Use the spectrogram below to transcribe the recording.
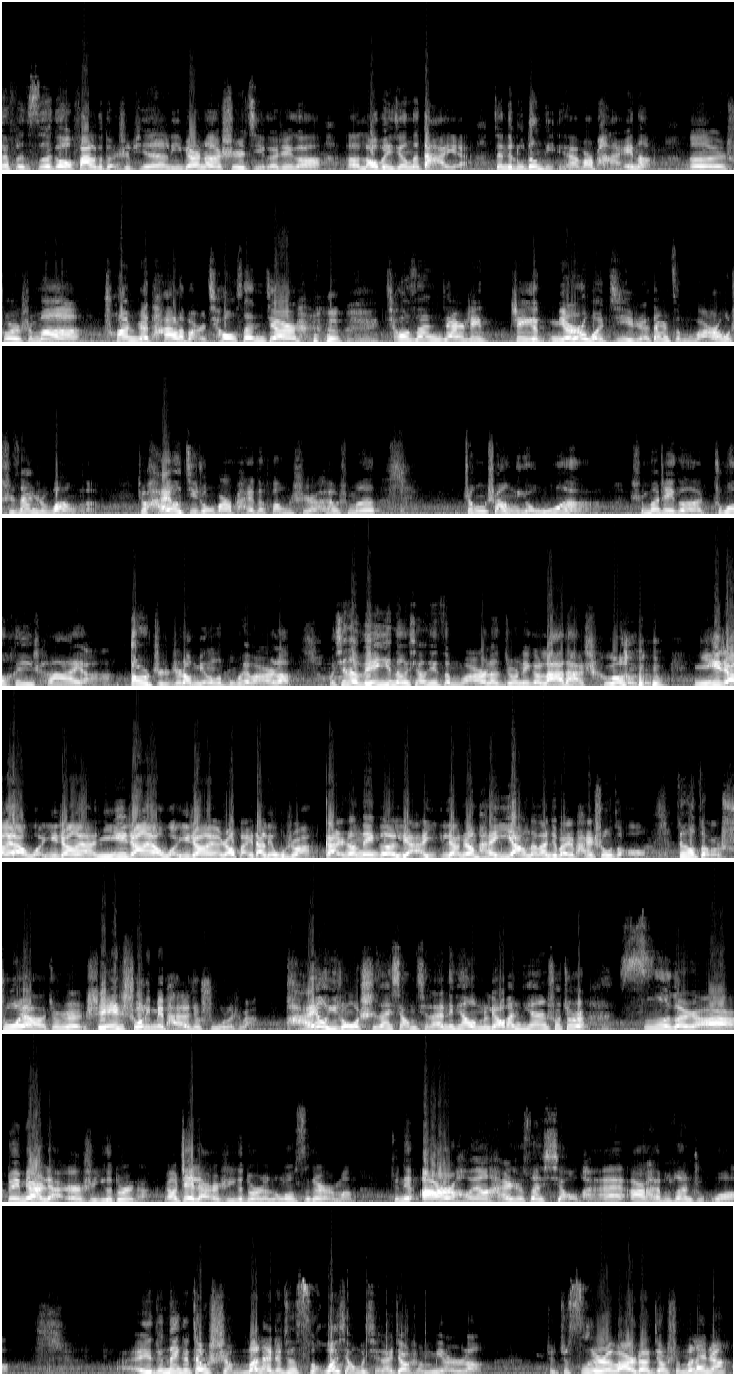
给粉丝给我发了个短视频，里边呢是几个这个呃老北京的大爷在那路灯底下玩牌呢，呃，说是什么穿着踏拉板敲三尖儿，敲三尖儿这这个名儿我记着，但是怎么玩我实在是忘了。就还有几种玩牌的方式，还有什么蒸上游啊，什么这个捉黑叉呀，都是只知道名字不会玩了。我现在唯一能想起怎么玩的，就是那个拉大车，你一张呀，我一张呀，你一张呀，我一张呀，然后摆一大六是吧？赶上那个俩两张牌一样的，完就把这牌收走。最后怎么输呀？就是谁手里没牌了就输了是吧？还有一种我实在想不起来。那天我们聊半天，说就是四个人，对面俩人是一个队的，然后这俩人是一个队的，总共四个人嘛。就那二好像还是算小牌，二还不算主。哎呀，就那个叫什么来着？就死活想不起来叫什么名儿了。就就四个人玩的叫什么来着？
